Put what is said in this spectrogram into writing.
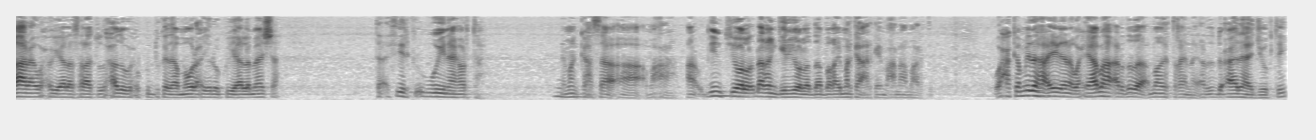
qaaraa wuxuu yaalla salaatuduxadu wuxuu ku dukadaa mawlac yaroo ku yaalla meesha. Ta'hiirka ugu weynaay horta nimankaasaa aa, macnaha aan diintii oo la dhaqan geliyoo la dabaqay markaan arkay macnaha maaragtay. Waxaa ka aha ayagana waxyaabaha ardada ma taqaana arda ducaadaha joogtay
